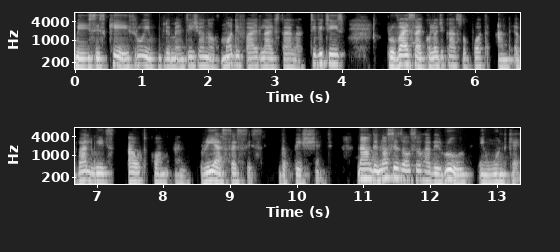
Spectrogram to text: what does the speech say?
Mrs. K through implementation of modified lifestyle activities, provide psychological support, and evaluates outcome and reassesses the patient. Now, the nurses also have a role in wound care.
